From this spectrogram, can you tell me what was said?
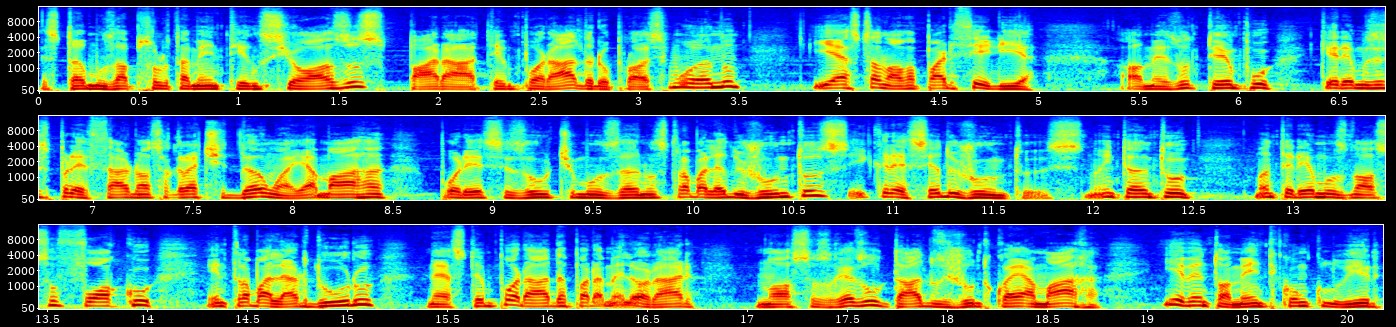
Estamos absolutamente ansiosos para a temporada do próximo ano e esta nova parceria. Ao mesmo tempo, queremos expressar nossa gratidão à Yamaha por esses últimos anos trabalhando juntos e crescendo juntos. No entanto, manteremos nosso foco em trabalhar duro nesta temporada para melhorar nossos resultados junto com a Yamaha e eventualmente concluir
